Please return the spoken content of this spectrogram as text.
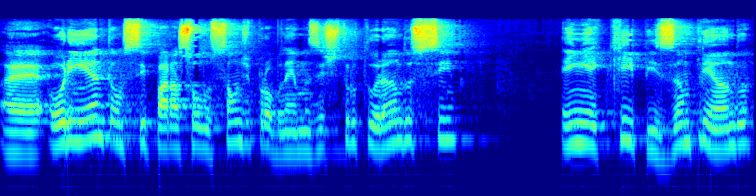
é, orientam-se para a solução de problemas, estruturando-se em equipes, ampliando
